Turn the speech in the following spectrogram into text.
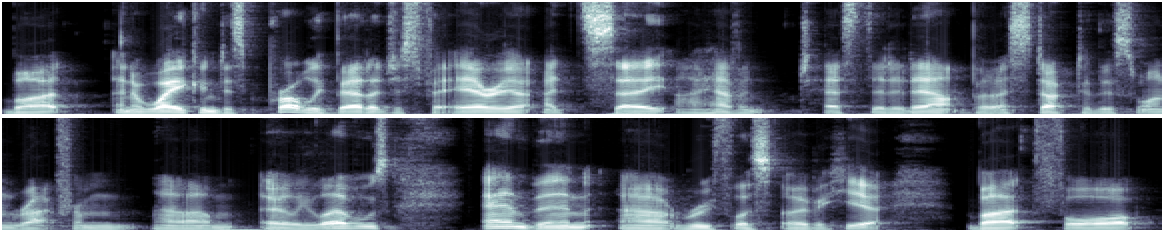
but an awakened is probably better just for area, I'd say. I haven't tested it out, but I stuck to this one right from um, early levels. And then uh, Ruthless over here. But for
